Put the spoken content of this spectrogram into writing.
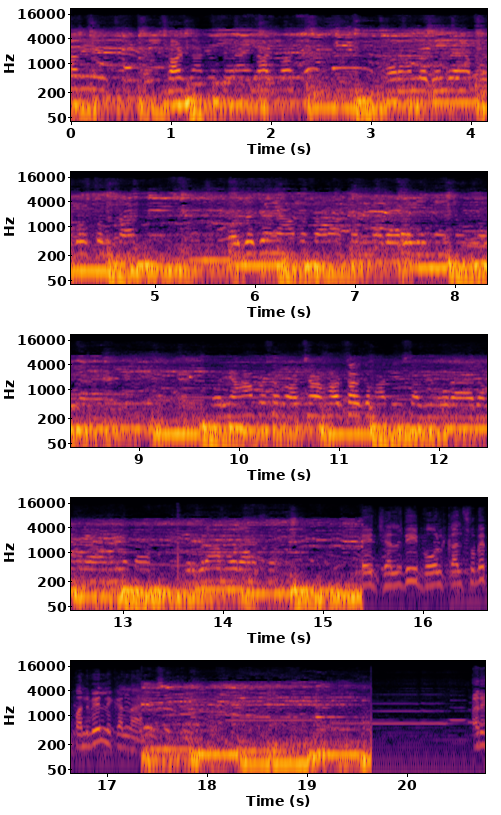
यहाँ अभी छठ घाट पर चौराई घाट पर और हम लोग घूम रहे हैं अपने दोस्तों के साथ। और देखिए यहाँ पर सारा सब नज़ारा देखने सब लग रहा है। और यहाँ पर सब अच्छा हर साल के बाद इस साल भी हो रहा है एकदम हम लोग का प्रोग्राम हो रहा है सब। जल्दी बोल कल सुबह पनवेल निकलना है। अरे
